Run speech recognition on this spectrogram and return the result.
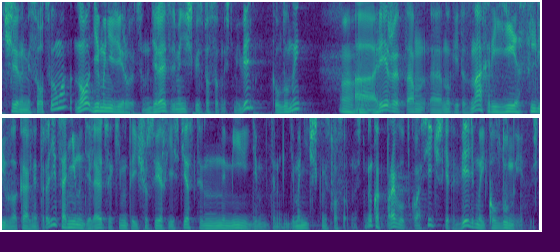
членами социума, но демонизируются, наделяются демоническими способностями. Ведьмы, колдуны, а реже там, э, ну, какие-то знахари, если в локальной традиции, они наделяются какими-то еще сверхъестественными там, демоническими способностями. Ну, как правило, классические это ведьмы и колдуны. То есть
